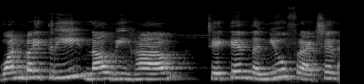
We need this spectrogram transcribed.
1 by 3 now we have taken the new fraction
